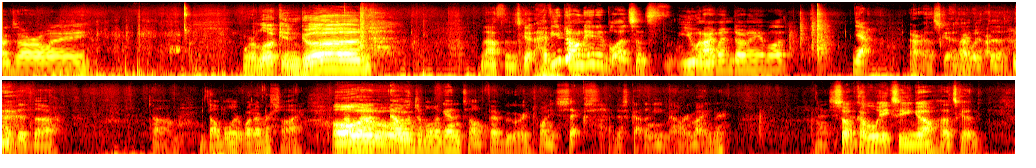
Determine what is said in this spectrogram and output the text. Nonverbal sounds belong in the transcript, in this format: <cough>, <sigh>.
dogs are away. We're looking good. Nothing's good. Have you donated blood since you and I went and donated blood? Yeah. All right, that's good. I I did the I did the um, double or whatever, so I I'm oh, not eligible again until February 26th. I just got an email reminder. I So a couple weeks you can go. That's good.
